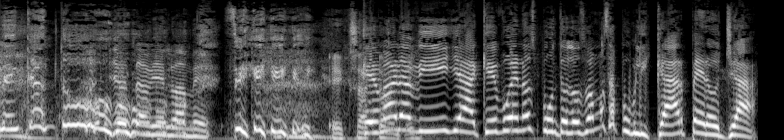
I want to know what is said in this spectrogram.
Me encantó. Yo también lo amé. Sí. ¡Qué Exactamente. maravilla! ¡Qué buenos puntos! Los vamos a publicar, pero ya.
